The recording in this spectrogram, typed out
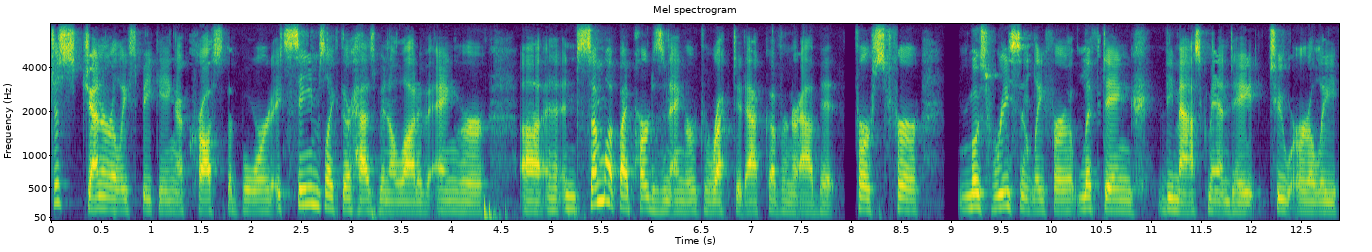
just generally speaking, across the board, it seems like there has been a lot of anger uh, and, and, somewhat bipartisan anger directed at Governor Abbott. First, for most recently for lifting the mask mandate too early.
